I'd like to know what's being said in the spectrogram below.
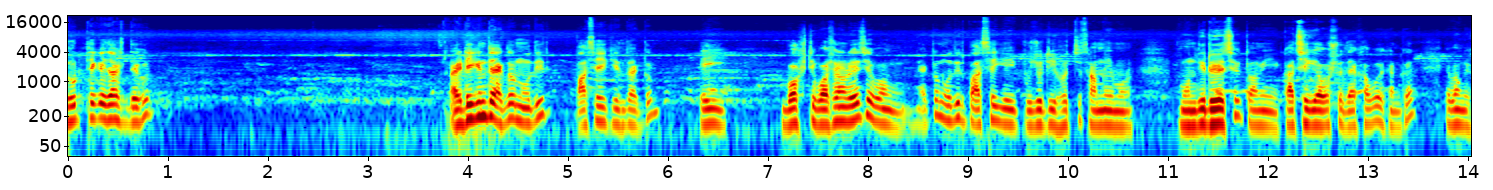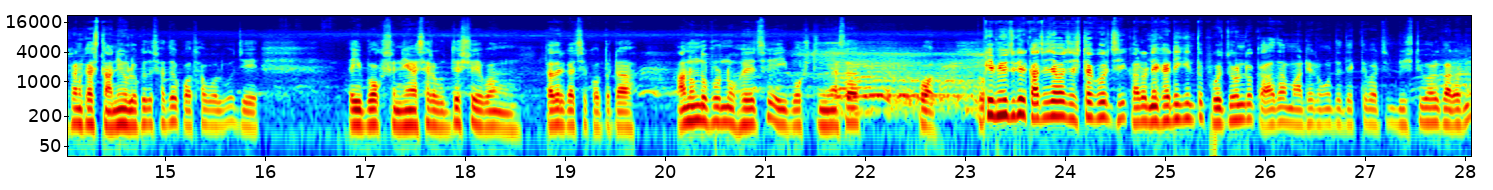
দূর থেকে জাস্ট দেখুন। আর এটি কিন্তু একদম নদীর পাশেই কিন্তু একদম এই বক্সটি বসানো রয়েছে এবং একদম নদীর পাশেই এই পুজোটি হচ্ছে সামনে মন্দির রয়েছে। তো আমি কাছে গিয়ে অবশ্যই দেখাবো এখানকার এবং এখানকার স্থানীয় লোকেদের সাথেও কথা বলব যে এই বক্স নিয়ে আসার উদ্দেশ্য এবং তাদের কাছে কতটা আনন্দপূর্ণ হয়েছে এই বক্সটি নিয়ে আসার পর। ওকে মিউজিকের কাছে যাওয়ার চেষ্টা করছি, কারণ এখানে কিন্তু প্রচণ্ড কাদা মাঠের মধ্যে দেখতে পাচ্ছেন বৃষ্টি হওয়ার কারণে।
